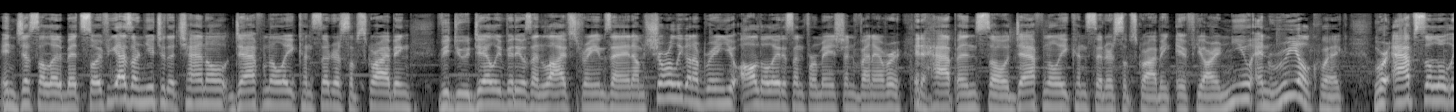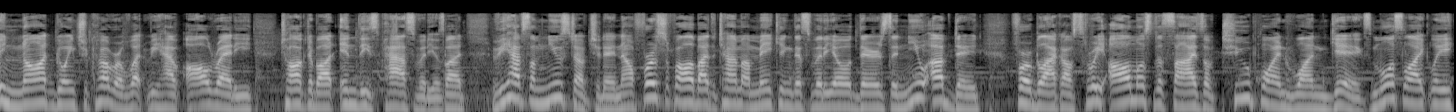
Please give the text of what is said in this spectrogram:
in just a little bit. So if you guys are new to the channel, definitely consider subscribing. We do daily videos and live streams and I'm surely gonna bring you all the latest information whenever it happens so definitely consider subscribing if you are new. And real quick we're absolutely not going to cover what we have already talked about in these past videos but we have some new stuff today. Now first of all by the time I'm making this video there's a new update for Black Ops 3 almost the size of 2.1 gigs. Most likely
